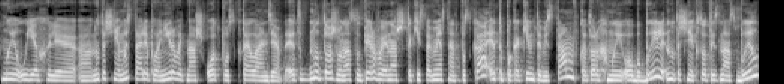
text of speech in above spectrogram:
мы уехали, а, ну, точнее, мы стали планировать наш отпуск в Таиланде. Это, ну, тоже у нас вот первые наши такие совместные отпуска, это по каким-то местам, в которых мы оба были, ну, точнее, кто-то из нас был.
